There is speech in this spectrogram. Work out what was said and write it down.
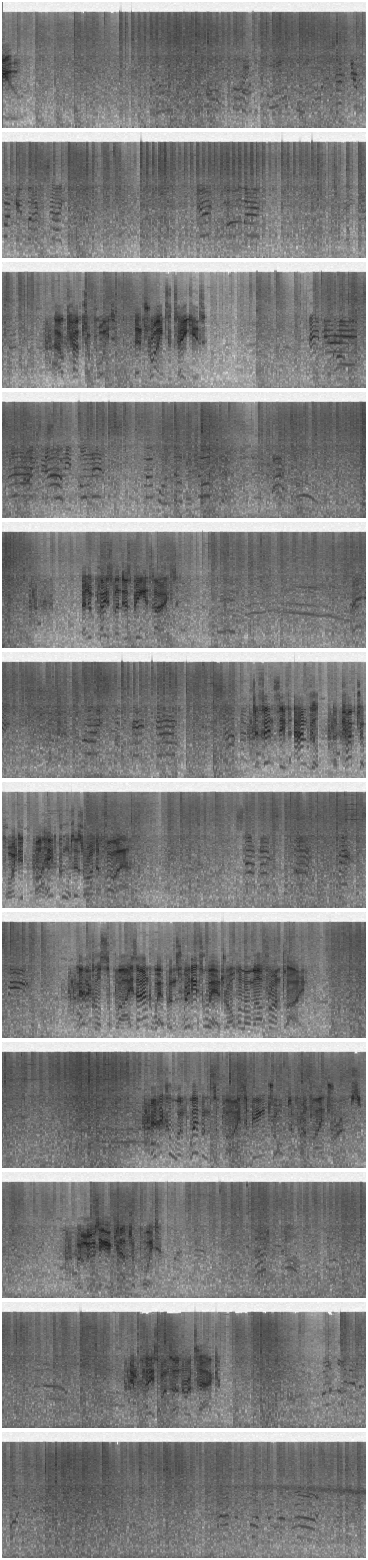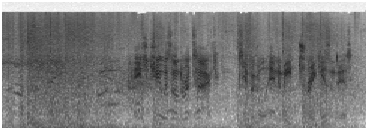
Check your fucking backside! Get moving! Our capture point. They're trying to take it. Keep your heads! Right down the bullets! Someone doesn't like us! At all! An emplacement is being attacked. Ready! Christ, the pin down! Sappers! Defensive anvil. A capture point. Our headquarters are under fire. Medical supplies and weapons ready to airdrop along our front line. Medical and weapon supplies are being dropped to frontline troops. We're losing a capture point. Emplacement under attack. HQ is under attack. Typical enemy trick, isn't it?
